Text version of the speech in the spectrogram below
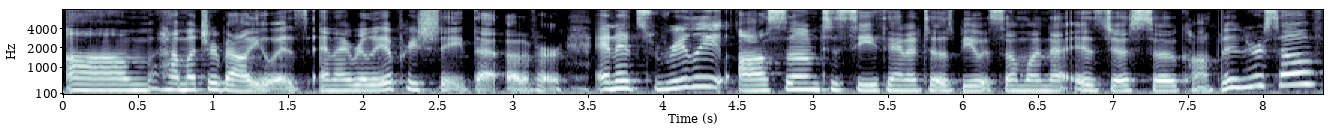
um, how much her value is. And I really appreciate that out of her. And it's really awesome to see Thanatos be with someone that is just so confident in herself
